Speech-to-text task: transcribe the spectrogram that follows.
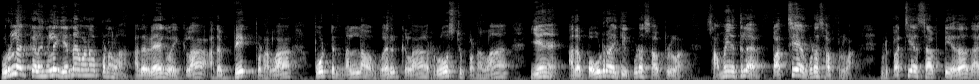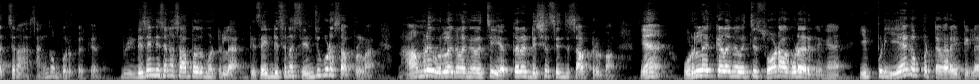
உருளைக்கிழங்குல என்ன வேணால் பண்ணலாம். அதை வேக வைக்கலாம் அதை பேக் பண்ணலாம் போட்டு நல்லா வறுக்கலாம் ரோஸ்ட் பண்ணலாம். ஏன்? அதை பவுடராக்கி கூட சாப்பிடலாம். சமயத்தில் பச்சையாக கூட சாப்பிடலாம். இப்படி பச்சையாக சாப்பிட்டு ஏதாவது ஆச்சுன்னா சங்கம் பொறுப்பு இருக்காது. இப்படி டிசைன் டிசைனாக சாப்பிட்றது மட்டும் இல்லை டிசைன் டிசைனாக செஞ்சு கூட சாப்பிட்லாம். நாமளே உருளைக்கிழங்கை வச்சு எத்தனை டிஷ்ஷு செஞ்சு சாப்பிட்ருக்கோம் ஏன்? உருளைக்கிழங்கை வச்சு சோடா கூட இருக்குங்க. இப்படி ஏகப்பட்ட வெரைட்டியில்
